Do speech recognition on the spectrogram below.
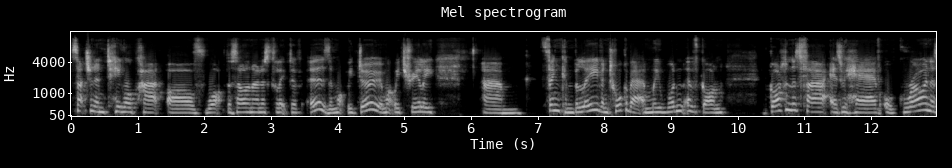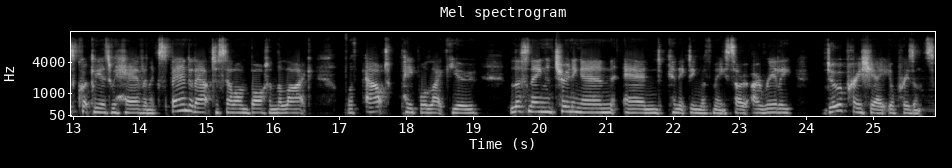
such an integral part of what the Salon Owners Collective is and what we do and what we truly um, think and believe and talk about. And we wouldn't have gone gotten as far as we have or grown as quickly as we have and expanded out to sell on Bot and the like without people like you listening, tuning in, and connecting with me. So I really do appreciate your presence.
